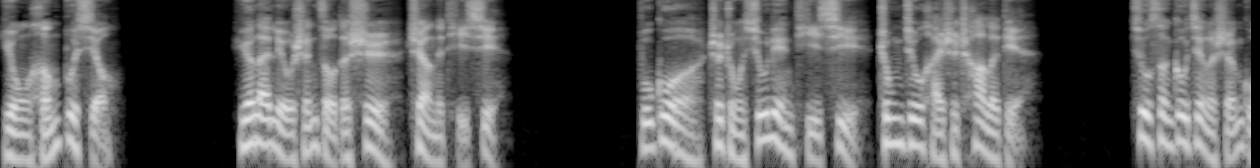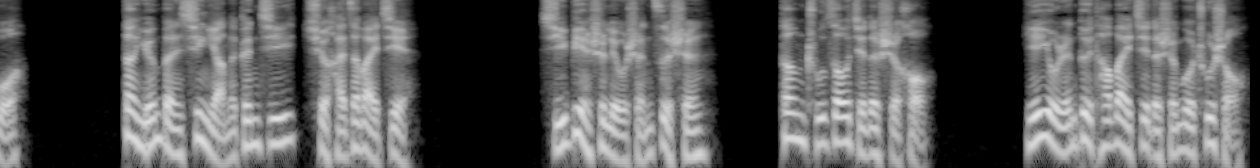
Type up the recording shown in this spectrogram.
永恒不朽。原来柳神走的是这样的体系，不过这种修炼体系终究还是差了点。就算构建了神国，但原本信仰的根基却还在外界。即便是柳神自身，当初遭劫的时候，也有人对他外界的神国出手。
